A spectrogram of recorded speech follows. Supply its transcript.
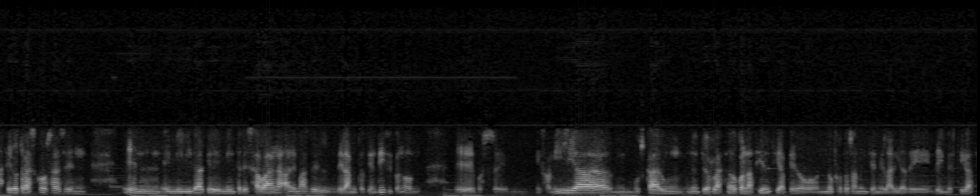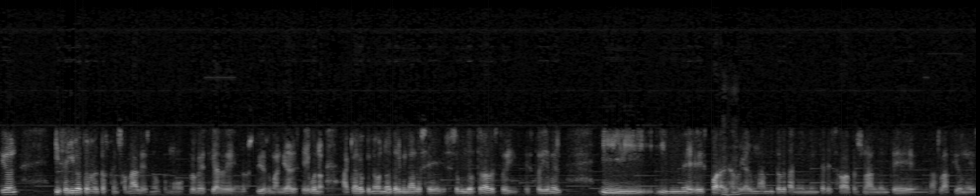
hacer otras cosas en, en, mi vida que me interesaban además del, ámbito científico no eh, pues eh, familia buscar un, empleo relacionado con la ciencia pero no forzosamente en el área de, investigación y seguir otros retos personales, ¿no? Como lo que decía de los estudios de humanidades, que bueno, aclaro que no, no he terminado ese, ese segundo doctorado, estoy, estoy en él, y, es para desarrollar un ámbito que también me interesaba personalmente, las relaciones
